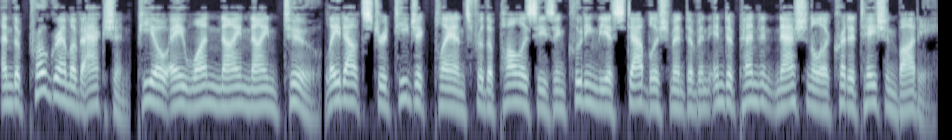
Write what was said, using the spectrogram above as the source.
and the Program of Action POA 1992 laid out strategic plans for the policies including the establishment of an independent national accreditation body.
